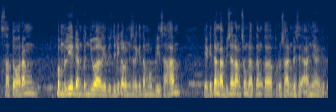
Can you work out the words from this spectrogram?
satu orang pembeli dan penjual gitu. Jadi kalau misalnya kita mau beli saham, ya kita nggak bisa langsung datang ke perusahaan BCA-nya gitu.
